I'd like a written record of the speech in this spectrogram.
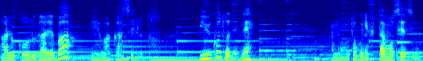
アルコールがあれば、え、沸かせるということでね。あの特に蓋もせず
